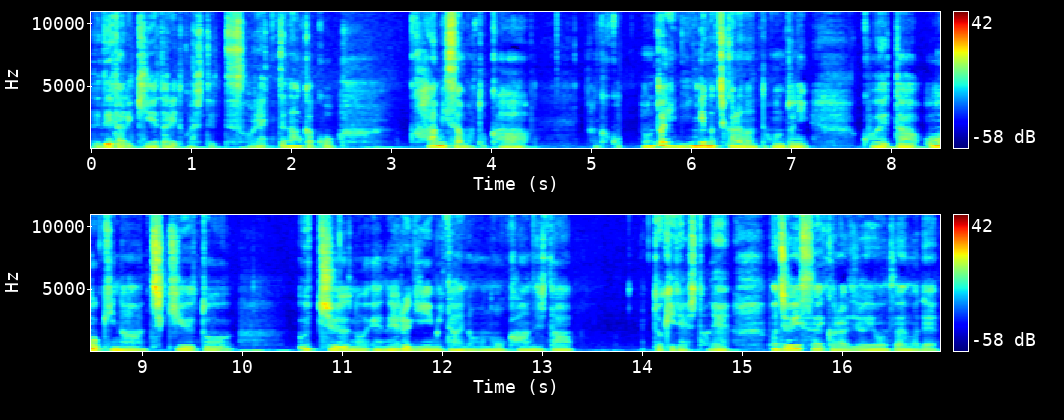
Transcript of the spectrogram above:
で出たり消えたりとかしてってそれってなんかこう神様とかなんかこう本当に人間の力なんて本当に超えた大きな地球と宇宙のエネルギーみたいなものを感じた時でしたね。まあ、11歳から14歳まで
